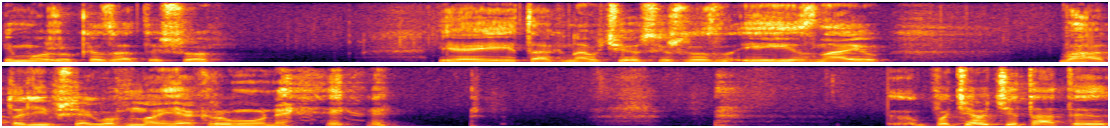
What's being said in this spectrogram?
і можу казати, що я її так навчився, що її знаю багато ліпше, як многі, як румуни. Почав читати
